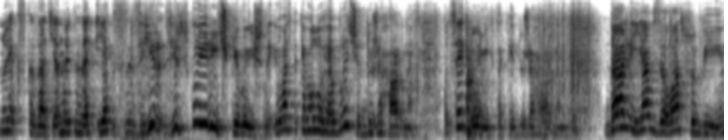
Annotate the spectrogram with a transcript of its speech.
ну як сказати, я навіть не знаю, як з, гір, з гірської річки вийшли. І у вас таке вологе обличчя дуже гарне. Оцей тонік такий дуже гарний. Далі я взяла собі,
